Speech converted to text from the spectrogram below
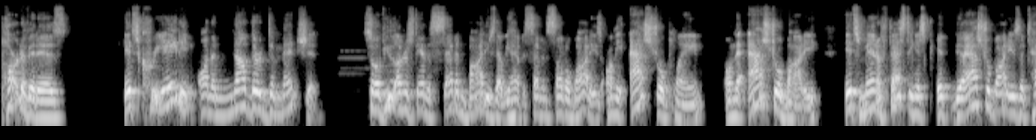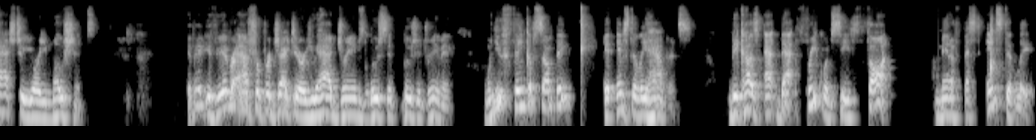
part of it is it's creating on another dimension. So if you understand the seven bodies that we have, the seven subtle bodies on the astral plane, on the astral body, it's manifesting. It's, it, the astral body is attached to your emotions. If, if you ever astral projected or you had dreams, lucid, lucid dreaming, when you think of something, it instantly happens because at that frequency, thought manifests instantly.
